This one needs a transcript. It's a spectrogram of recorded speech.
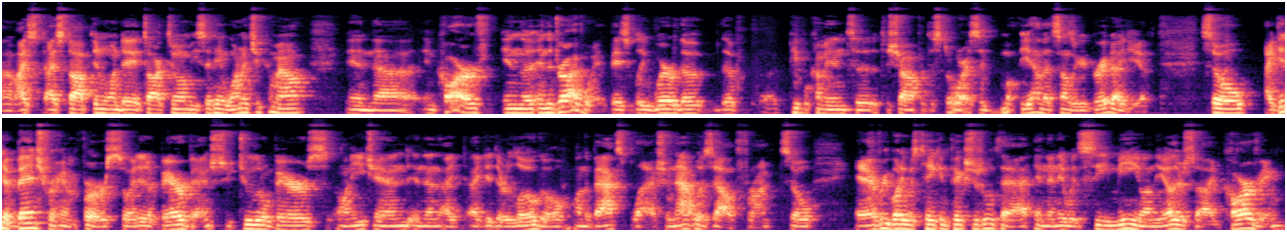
Um, I I stopped in one day. I talked to him. He said, hey, why don't you come out and uh, and carve in the in the driveway, basically where the the uh, people come in to, to shop at the store. I said, yeah, that sounds like a great idea. So I did a bench for him first. So I did a bear bench, two little bears on each end, and then I, I did their logo on the backsplash, and that was out front. So everybody was taking pictures with that, and then they would see me on the other side carving,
